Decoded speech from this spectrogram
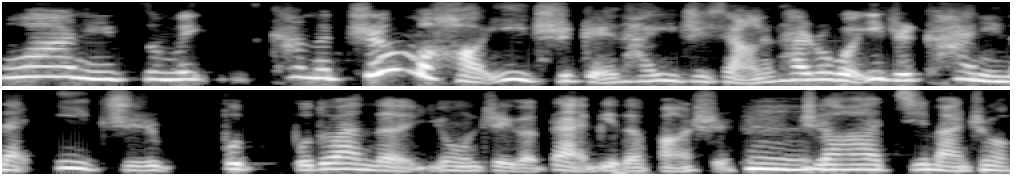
哇，你怎么看的这么好？一直给他，一直奖励他。如果一直看你呢，一直不不断的用这个代币的方式，嗯，直到他积满之后，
